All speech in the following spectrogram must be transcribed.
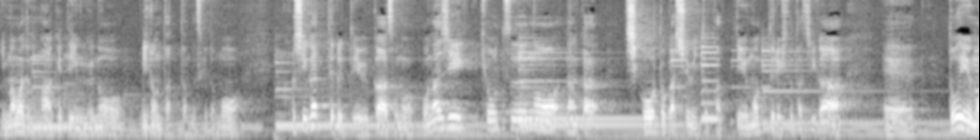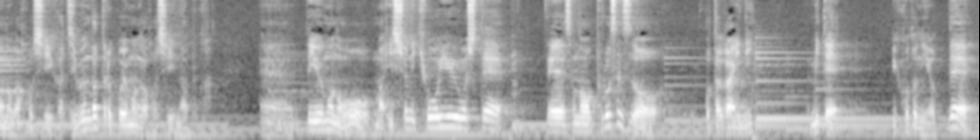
今までのマーケティングの理論だったんですけども欲しがってるというかその同じ共通のなんか思考とか趣味とかっていう持ってる人たちが、えー、どういうものが欲しいか自分だったらこういうものが欲しいなとか、えー、っていうものを、まあ、一緒に共有をしてでそのプロセスをお互いに見ていくことによって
